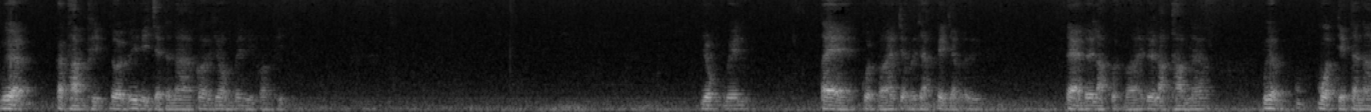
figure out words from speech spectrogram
เมื่อกระทำผิดโดยไม่มีเจตนาก็ย่อมไม่มีความผิด ยกเว้น แต่กฎหมายจะบัญญัติเป็นอย่างอื่น แต่โดยหลักกฎหมายโดยหลักธรรมแล้ว เมื่อหมดเจตนา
